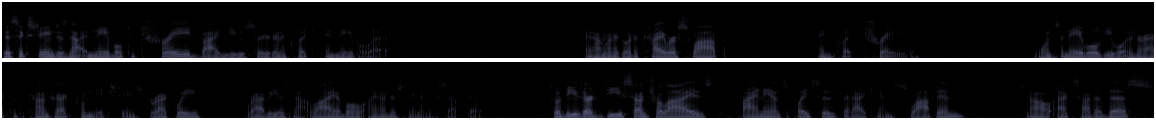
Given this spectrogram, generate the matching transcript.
this exchange is not enabled to trade by you, so you're going to click enable it. And I'm going to go to Kyber Swap and click Trade. Once enabled, you will interact with the contract from the exchange directly. Rabby is not liable. I understand and accept it. So these are decentralized finance places that I can swap in. So now I'll X out of this.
